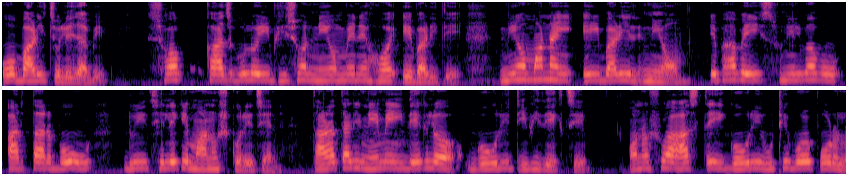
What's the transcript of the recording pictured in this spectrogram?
ও বাড়ি চলে যাবে। সব কাজগুলোই ভীষণ নিয়ম মেনে হয় এ বাড়িতে। নিয়ম মানাই এই বাড়ির নিয়ম। এভাবেই সুনীলবাবু আর তার বউ দুই ছেলেকে মানুষ করেছেন। তাড়াতাড়ি নেমেই দেখল, গৌরী টিভি দেখছে। অনসূয়া আসতেই গৌরী উঠে পড়ল।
